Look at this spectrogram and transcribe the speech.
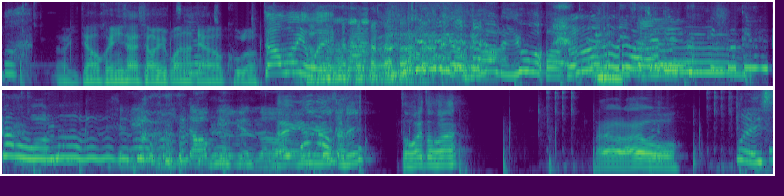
啊，一定要回应一下小雨，不然他等下要哭了。对啊，我以为 没有人要理我。差点听都听不到我了。离高边缘了。哎，雨雨小心，走回走回。来哦来哦！为什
